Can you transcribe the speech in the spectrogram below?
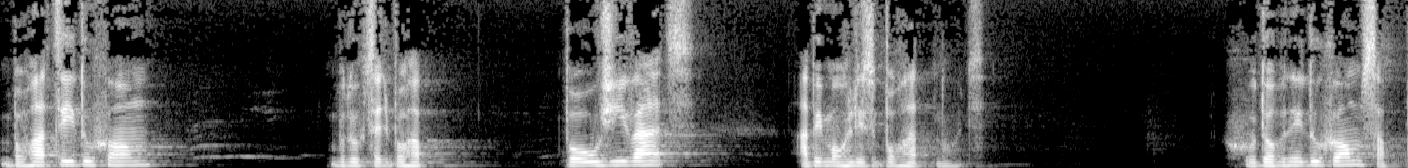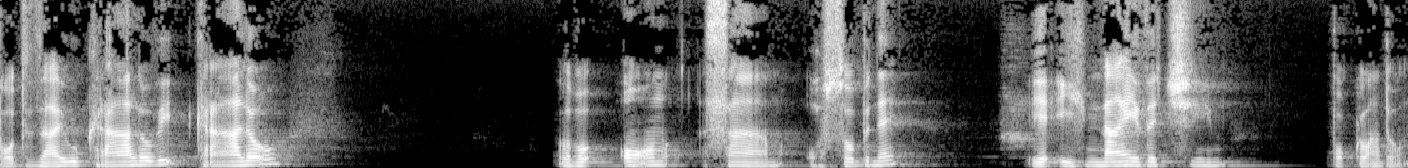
Bohatí duchom budú chcieť Boha používať aby mohli zbohatnúť. Chudobní duchom sa poddajú kráľovi, kráľov, lebo on sám osobne je ich najväčším pokladom.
